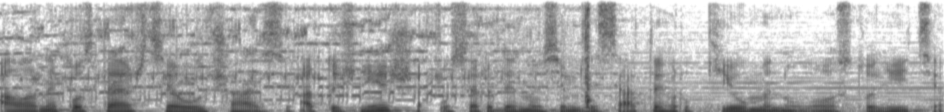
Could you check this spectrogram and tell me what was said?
але не по стежці, а у часі, а точніше у середину 70-х років минулого століття.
